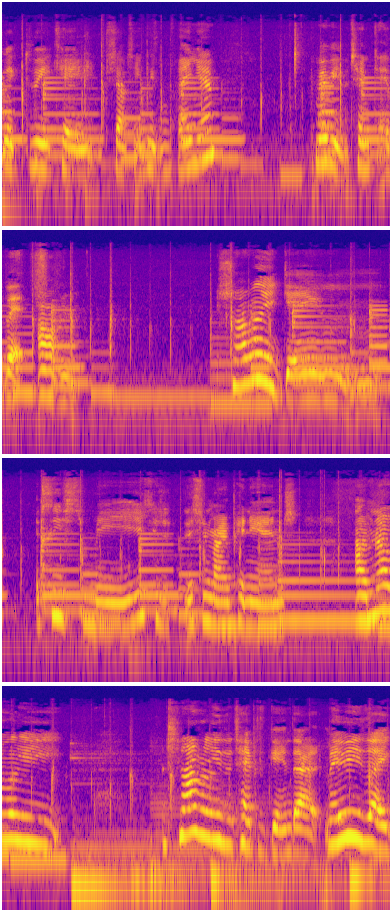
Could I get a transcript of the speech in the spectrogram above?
like 3k something people playing it, maybe even 10k, but um, it's not really a game. At least me, because this is my opinions. I'm not really. It's not really the type of game that maybe like,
